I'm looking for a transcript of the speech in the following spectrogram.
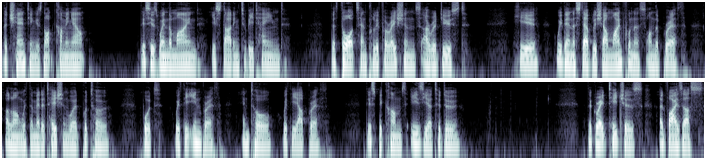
the chanting is not coming out. This is when the mind is starting to be tamed. The thoughts and proliferations are reduced. Here, we then establish our mindfulness on the breath along with the meditation word Buddho, But with the in breath and To with the out breath. This becomes easier to do. The great teachers advise us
